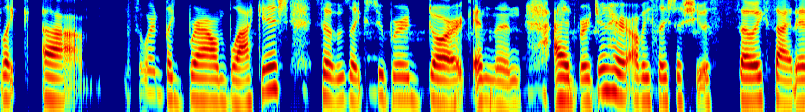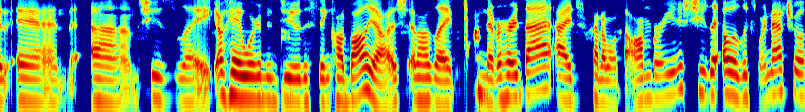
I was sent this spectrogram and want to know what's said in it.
like um. What's the word? Like brown, blackish. So it was like super dark. And then I had virgin hair, obviously. So she was so excited. And um, she's like, okay, we're to do this thing called balayage. And I was like, never heard that. I just kind of want the ombre ish. She's like, oh, it looks more natural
